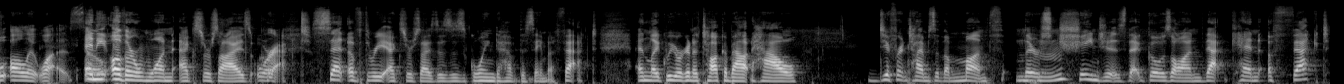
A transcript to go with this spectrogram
that's all it was. So- any other one exercise or Correct. set of three exercises is going to have the same effect. And like we were going to talk about how different times of the month there's Mm-hmm. changes that goes on that can affect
